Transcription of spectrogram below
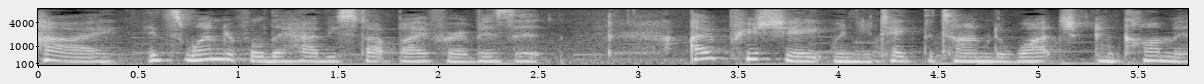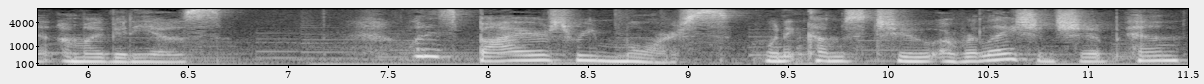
Hi, it's wonderful to have you stop by for a visit. I appreciate when you take the time to watch and comment on my videos. What is buyer's remorse when it comes to a relationship, and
